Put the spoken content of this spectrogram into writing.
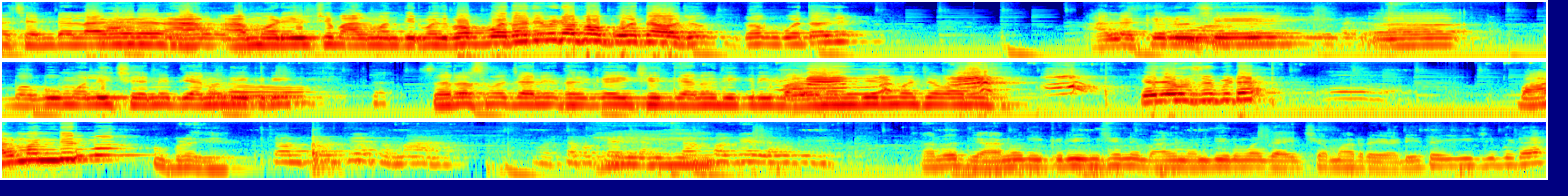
આ સેન્ડલ આવે આ મળ્યું છે બાલ મંદિરમાંથી બાપુ બતાવજો બેટા બાપુ બતાવજો. બાપુ બતાવજો. આ લખેલું છે અ, મળી છે ને ધ્યાનની દીકરી. સરસ મજાની થઈ ગઈ છે ત્યાંની દીકરી. બાલ મંદિરમાં જવાનું ક્યાં જવું છે બેટા? બાલ મંદિરમાં? ઉપડે છે. છે ચાલો ધ્યાનું દીકરી છે ને બાલ મંદિરમાં જાય છે અમારે રેડી થઈ ગઈ છે બેટા.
